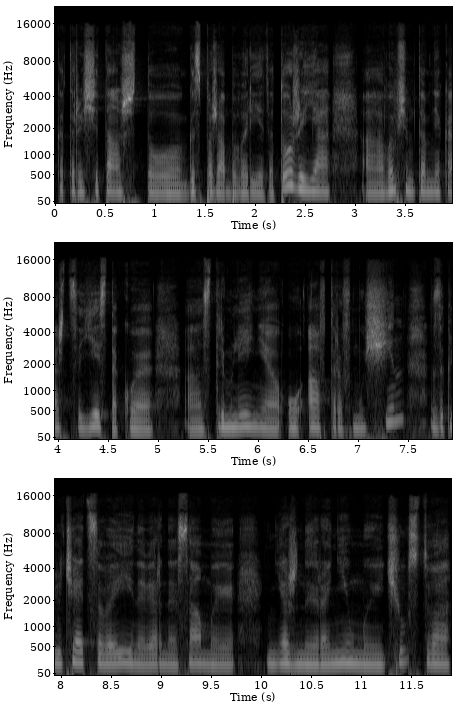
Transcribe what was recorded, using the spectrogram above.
который считал, что госпожа Бавари — это тоже я. А, в общем-то, мне кажется, есть такое а, стремление у авторов мужчин заключать свои, наверное, самые нежные, ранимые чувства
